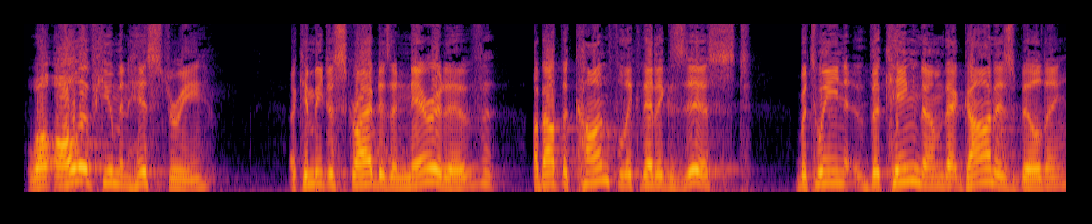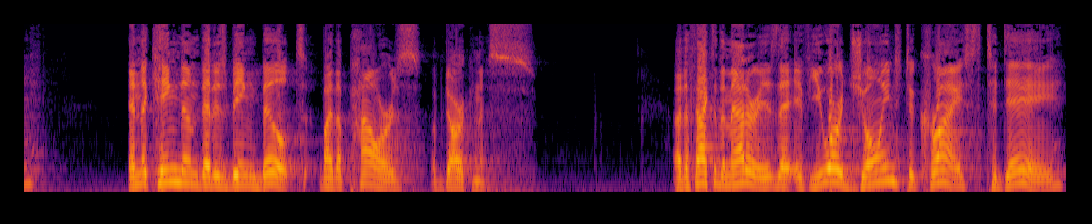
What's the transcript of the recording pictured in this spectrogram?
Well, all of human history uh, can be described as a narrative about the conflict that exists between the kingdom that God is building and the kingdom that is being built by the powers of darkness. Uh, the fact of the matter is that if you are joined to Christ today,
